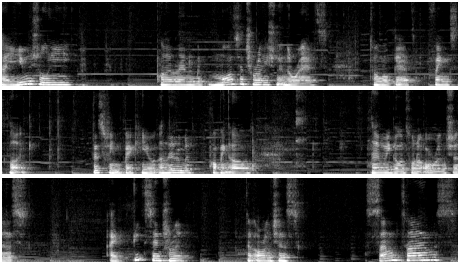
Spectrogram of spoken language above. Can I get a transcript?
I usually put a little bit more saturation in the reds to get things like this thing back here a little bit popping out. Then we go to the oranges. I desaturate the oranges sometimes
